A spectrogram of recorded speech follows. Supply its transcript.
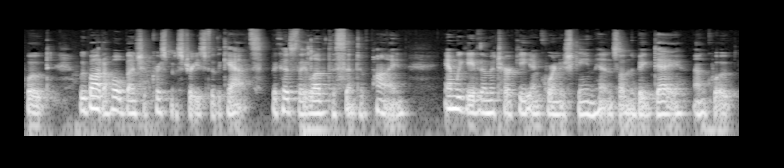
Quote, we bought a whole bunch of Christmas trees for the cats because they love the scent of pine, and we gave them a turkey and Cornish game hens on the big day. Unquote.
